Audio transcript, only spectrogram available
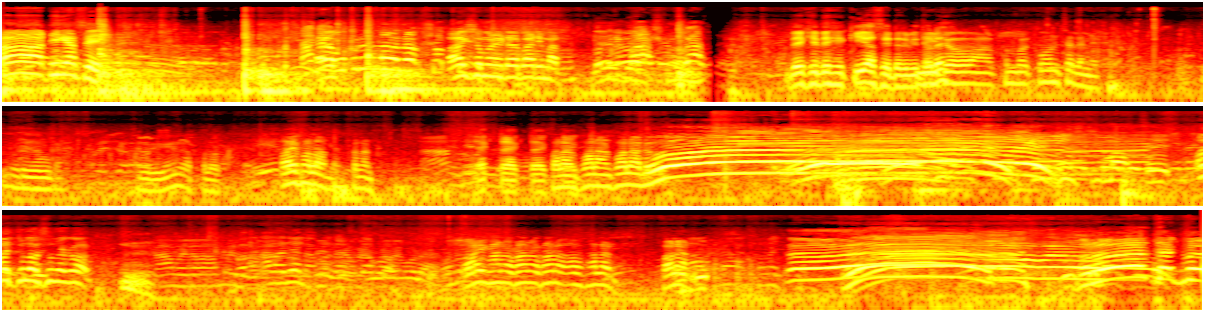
হ্যাঁ ঠিক আছে। দেখি দেখি কি আছে এটার ভিতরে? তোমরা কোন ছেলে মেয়ে ওই ফালান ফালান। একটা একটা একটা। ফালান ফালান ফালান। ও ওই চলে দেখো ওই খানো খানো খানো ও, ফালান ফালান। দেখবে।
